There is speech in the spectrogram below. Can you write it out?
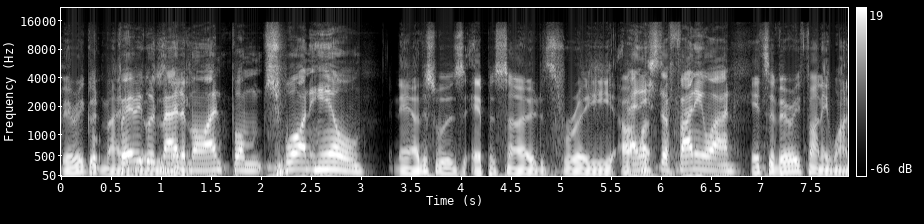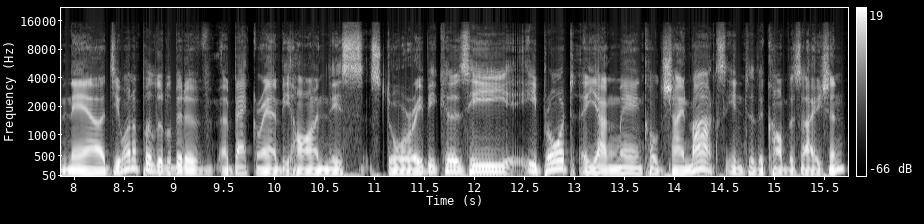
Very good mate. Very of yours, good mate of mine from Swan Hill. Now, this was episode three. And it's the funny one. It's a very funny one. Now, do you want to put a little bit of a background behind this story? Because he, he brought a young man called Shane Marks into the conversation.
